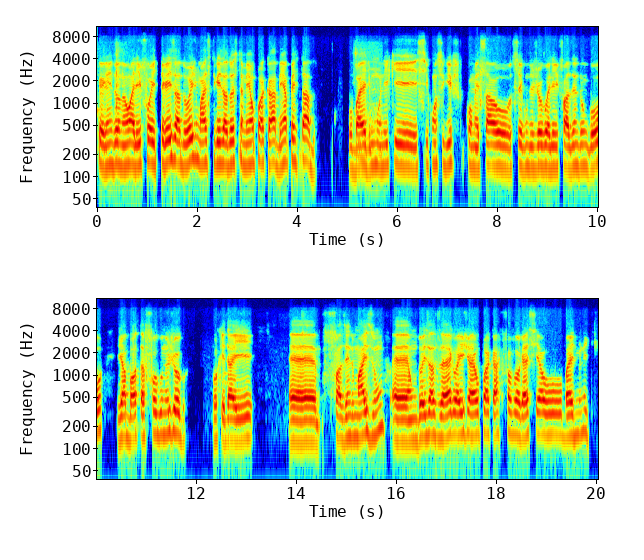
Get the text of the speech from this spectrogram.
Querendo ou não, ali foi 3 a 2 mas 3 a 2 também é um placar bem apertado. O Bayern de Munique, se conseguir começar o segundo jogo ali fazendo um gol, já bota fogo no jogo. Porque daí é, fazendo mais um, é, um 2 a 0 aí já é o placar que favorece ao Bayern de Munique.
